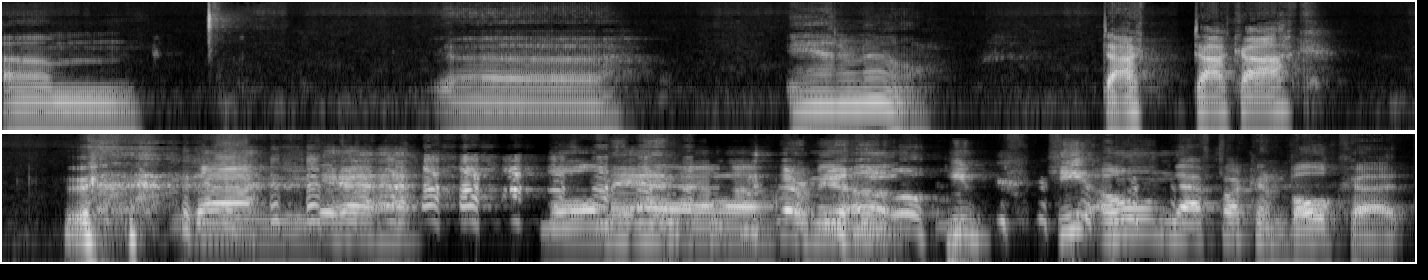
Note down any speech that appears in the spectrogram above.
Um, uh, yeah, I don't know. Doc Doc Ock. Yeah, yeah. Mole man. Yeah, I mean, he, he he owned that fucking bowl cut.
